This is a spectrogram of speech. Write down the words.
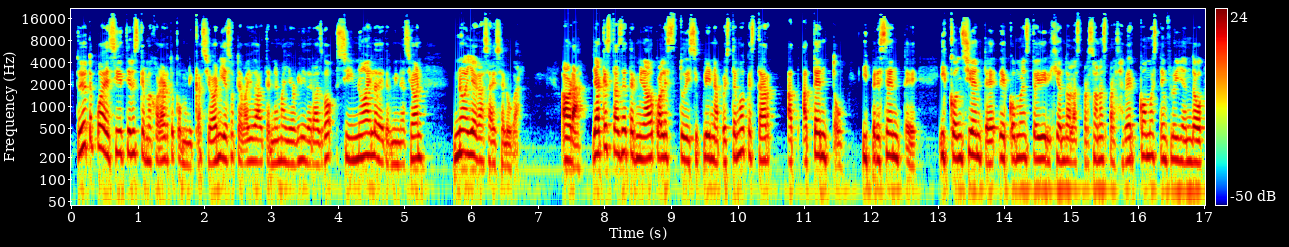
Entonces yo te puedo decir, tienes que mejorar tu comunicación y eso te va a ayudar a tener mayor liderazgo. Si no hay la determinación, no llegas a ese lugar. Ahora, ya que estás determinado cuál es tu disciplina, pues tengo que estar atento y presente y consciente de cómo estoy dirigiendo a las personas para saber cómo está influyendo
